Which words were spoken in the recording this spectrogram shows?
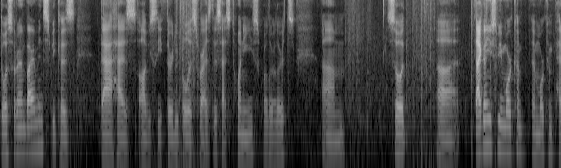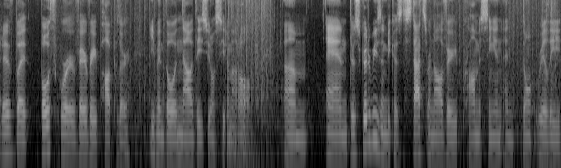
those sort of environments because that has obviously 30 bullets, whereas this has 20. Spoiler alerts. Um, so uh, that gun used to be more com- uh, more competitive, but both were very very popular, even though nowadays you don't see them at all. Um, and there's good reason because the stats are not very promising and, and don't really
